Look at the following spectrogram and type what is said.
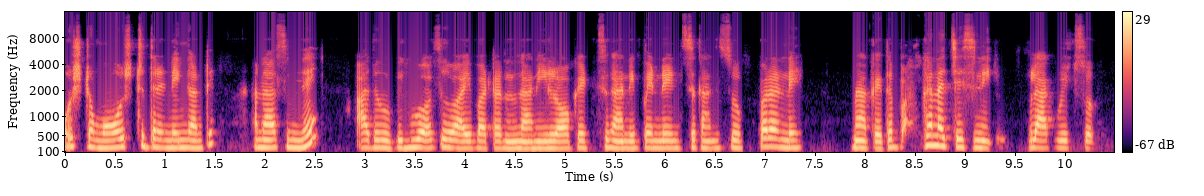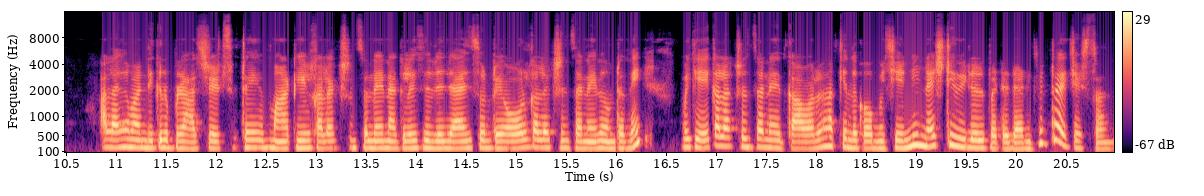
మోస్ట్ మోస్ట్ ట్రెండింగ్ అంటే అనాల్సిందే. అది బిగ్ బాస్ ఐ బటన్ కానీ లాకెట్స్ కానీ పెండెంట్స్ కానీ సూపర్ అండి. నాకైతే బాగా నచ్చేసినాయి బ్లాక్ బీట్స్ అలాగే మన దగ్గర బ్రాస్లెట్స్ ఉంటాయి మాటిల్ కలెక్షన్స్ ఉన్నాయి నక్లెస్ డిజైన్స్ ఉంటాయి ఆల్ కలెక్షన్స్ అనేది ఉంటుంది. మీకు ఏ కలెక్షన్స్ అనేది కావాలో నాకు కింద కామెంట్ చేయండి. నెక్స్ట్ వీడియోలు పెట్టడానికి ట్రై చేస్తాను.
